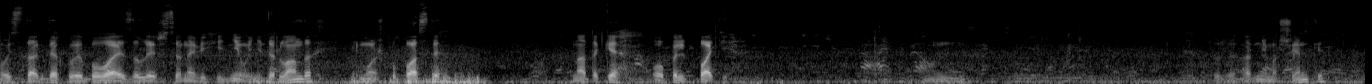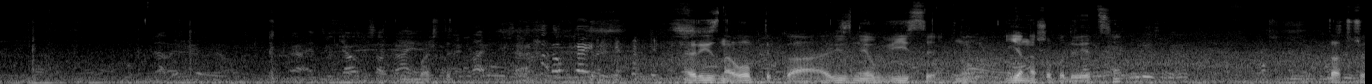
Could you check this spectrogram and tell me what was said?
Ось так, деколи буває, залишишся на вихідні у Нідерландах і можеш попасти на таке Opel Paті. Дуже гарні машинки. Бачите? Різна оптика, різні обвіси. Ну, є на що подивитися. Так що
